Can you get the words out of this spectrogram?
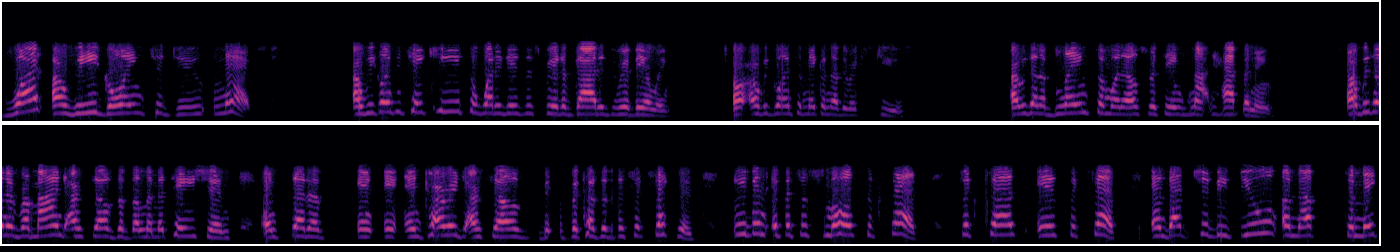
what are we going to do next? Are we going to take heed to what it is the Spirit of God is revealing? Or are we going to make another excuse? Are we going to blame someone else for things not happening? Are we going to remind ourselves of the limitations instead of in, in, encourage ourselves because of the successes? Even if it's a small success, success is success. And that should be fuel enough to make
